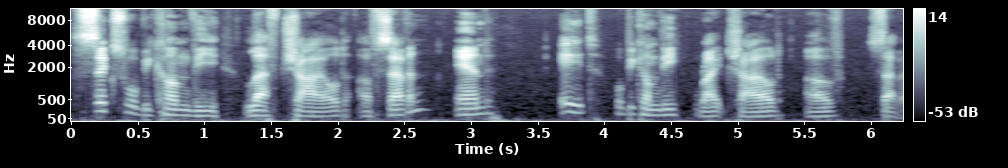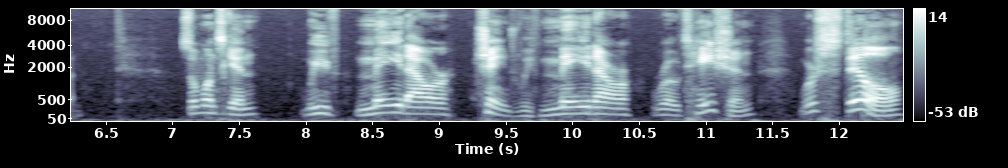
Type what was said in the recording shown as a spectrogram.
6 will become the left child of 7, and 8 will become the right child of 7. So once again, we've made our change, we've made our rotation, we're still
